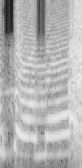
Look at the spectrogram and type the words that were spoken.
puta madre!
